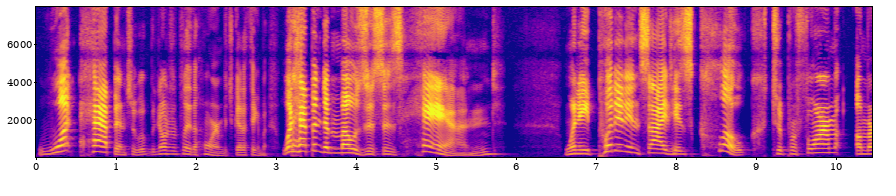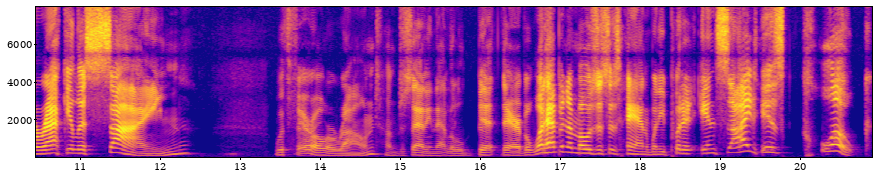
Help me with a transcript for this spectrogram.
What happened? So we don't have to play the horn, but you got to think about it. what happened to Moses' hand when he put it inside his cloak to perform a miraculous sign with Pharaoh around. I'm just adding that little bit there. But what happened to Moses' hand when he put it inside his cloak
